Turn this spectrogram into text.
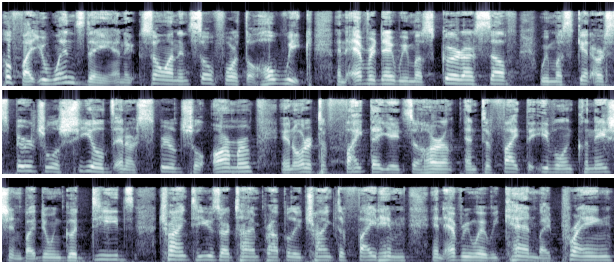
he'll fight you Wednesday, and so on and so forth the whole week. And every day we must gird ourselves, we must get our spiritual shields and our spiritual armor in order to fight that Yetzer and to fight the evil inclination by doing good deeds, trying to use our time properly, trying to fight him in every way we can by praying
